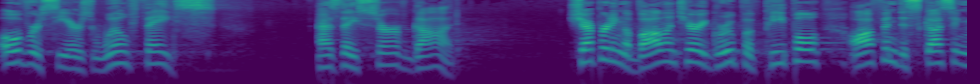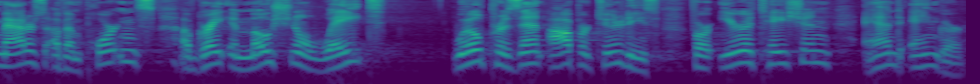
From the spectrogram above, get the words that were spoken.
overseers will face as they serve God. Shepherding a voluntary group of people, often discussing matters of importance, of great emotional weight, will present opportunities for irritation and anger.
